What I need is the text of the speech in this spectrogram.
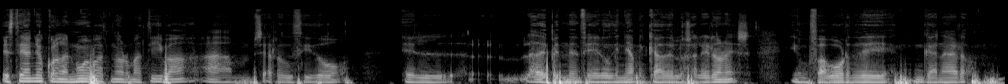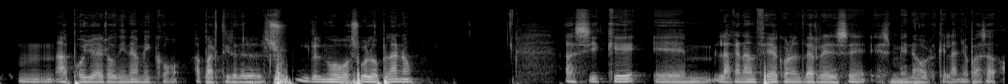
Este año con la nueva normativa se ha reducido la dependencia aerodinámica de los alerones en favor de ganar mm, apoyo aerodinámico a partir del, nuevo suelo plano. Así que em, la ganancia con el DRS es menor que el año pasado.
